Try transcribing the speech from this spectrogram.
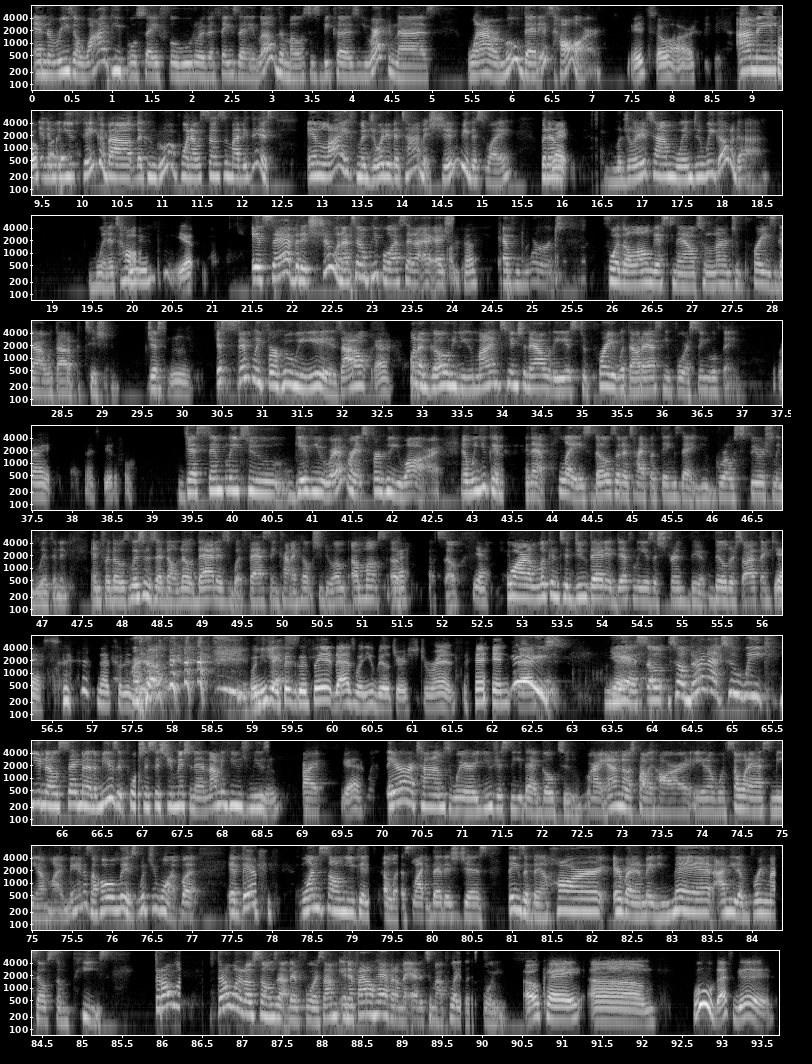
And the reason why people say food or the things that they love the most is because you recognize when I remove that, it's hard. It's so hard. I mean, so and when you think about the congruent point, I was telling somebody this in life, majority of the time, it shouldn't be this way. But right. majority of the time, when do we go to God? When it's hard. Mm-hmm. Yep. It's sad, but it's true. And I tell people, I said, I actually okay. have worked for the longest now to learn to praise God without a petition just mm-hmm. just simply for who he is. I don't yeah. want to go to you. My intentionality is to pray without asking for a single thing. Right. That's beautiful. Just simply to give you reverence for who you are. And when you get in that place, those are the type of things that you grow spiritually with. And and for those listeners that don't know, that is what fasting kind of helps you do amongst yeah. other. So yeah, you are looking to do that. It definitely is a strength builder. So I thank you. Yes, that's what it is. when you yes. say physical fit, that's when you build your strength in fact. Yeah. So so during that two week, you know, segment of the music portion, since you mentioned that, and I'm a huge music, mm-hmm. right? Yeah. There are times where you just need that go to, right? And I know it's probably hard. You know, when someone asks me, I'm like, man, it's a whole list. What you want? But if there's one song you can tell us, like that is just things have been hard, everybody made me mad. I need to bring myself some peace. Throw one throw one of those songs out there for us. I'm and if I don't have it, I'm gonna add it to my playlist for you. Okay. Um Ooh, that's good.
